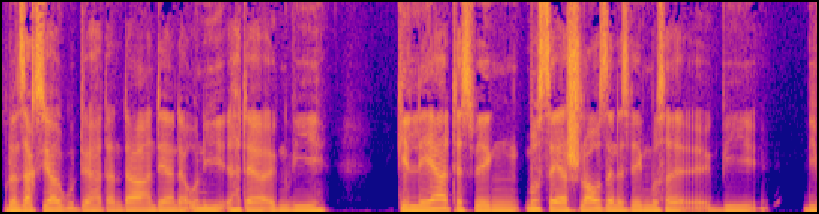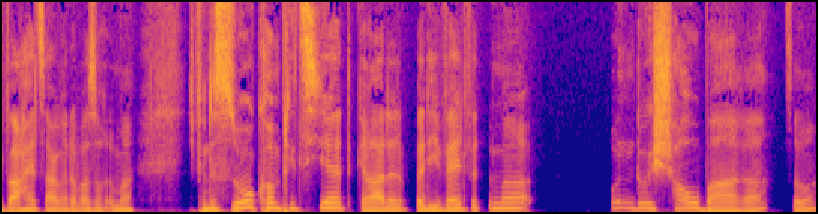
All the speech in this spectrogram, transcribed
Und dann sagst du, ja gut, der hat dann da an der an der Uni, hat er irgendwie gelehrt, deswegen muss er ja schlau sein, deswegen muss er irgendwie die Wahrheit sagen oder was auch immer. Ich finde es so kompliziert gerade, weil die Welt wird immer undurchschaubarer. So.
